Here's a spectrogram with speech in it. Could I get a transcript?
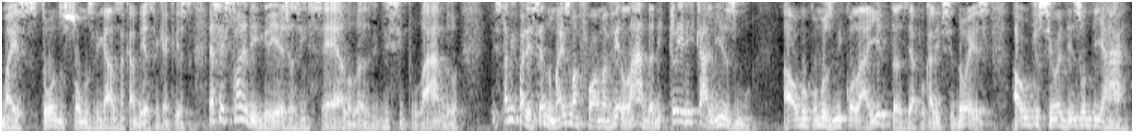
mas todos somos ligados à cabeça que é Cristo. Essa história de igrejas em células, de discipulado, está me parecendo mais uma forma velada de clericalismo, algo como os nicolaítas de Apocalipse 2, algo que o Senhor diz odiar.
